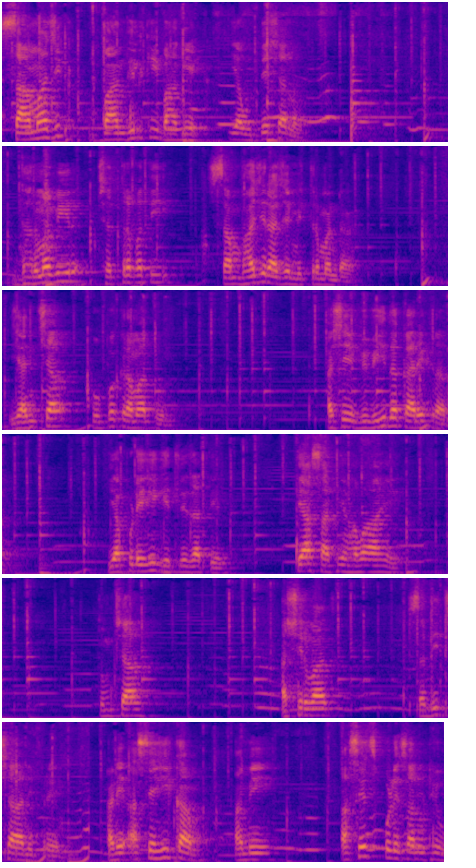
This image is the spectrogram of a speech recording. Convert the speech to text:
सामाजिक बांधिलकी भाग एक या उद्देशानं धर्मवीर छत्रपती संभाजीराजे मित्रमंडळ यांच्या उपक्रमातून असे विविध कार्यक्रम यापुढेही घेतले जातील. त्यासाठी हवा आहे तुमच्या आशीर्वाद सदिच्छा आणि प्रेम. आणि असेही काम आम्ही असेच पुढे चालू ठेवू.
